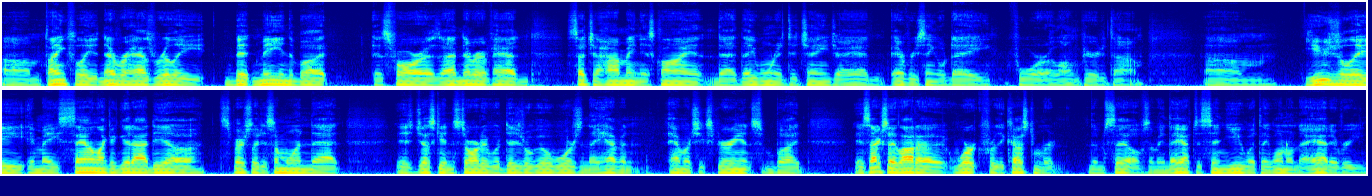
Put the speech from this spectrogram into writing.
um, thankfully it never has really bit me in the butt as far as i never have had such a high maintenance client that they wanted to change an ad every single day for a long period of time um, usually it may sound like a good idea, especially to someone that is just getting started with digital billboards and they haven't had much experience, but it's actually a lot of work for the customer themselves. I mean, they have to send you what they want on the ad every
